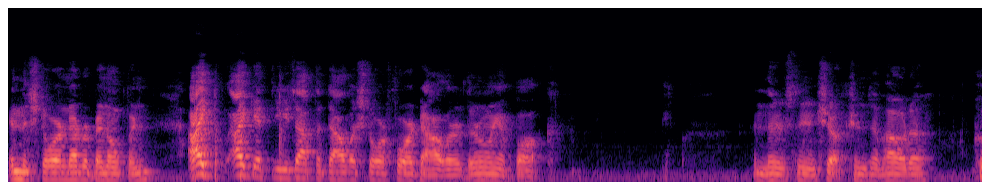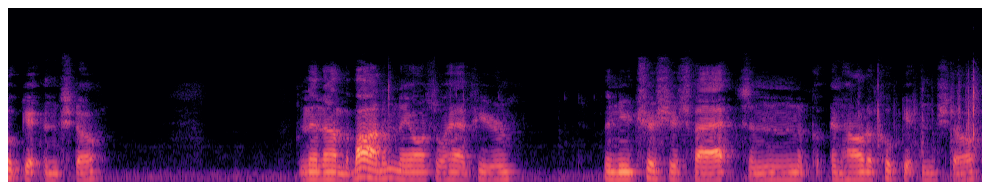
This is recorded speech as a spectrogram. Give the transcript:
in the store, never been opened. I, I get these at the dollar store for a dollar. They're only a buck. And there's the instructions of how to cook it and stuff. And then on the bottom, they also have here the nutritious facts and and how to cook it and stuff.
